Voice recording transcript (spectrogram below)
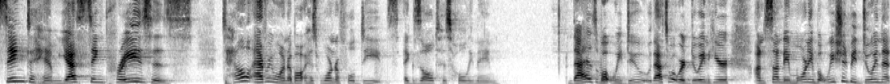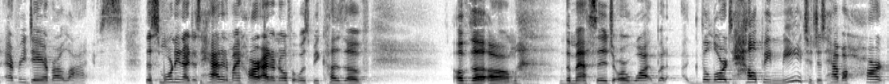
Sing to him. Yes, sing praises. Tell everyone about his wonderful deeds. Exalt his holy name. That is what we do. That's what we're doing here on Sunday morning, but we should be doing that every day of our lives. This morning I just had it in my heart. I don't know if it was because of of the um the message or what, but the Lord's helping me to just have a heart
